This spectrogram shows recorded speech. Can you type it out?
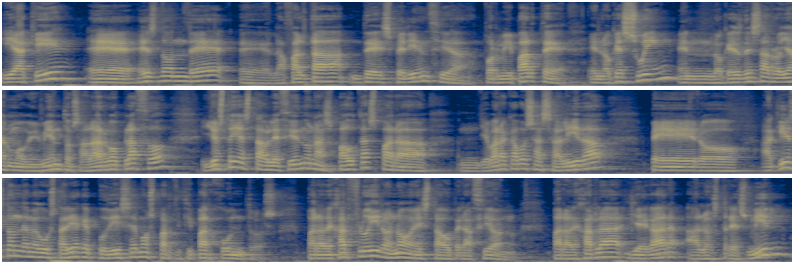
Y aquí eh, es donde eh, la falta de experiencia por mi parte en lo que es swing, en lo que es desarrollar movimientos a largo plazo, yo estoy estableciendo unas pautas para llevar a cabo esa salida, pero aquí es donde me gustaría que pudiésemos participar juntos, para dejar fluir o no esta operación, para dejarla llegar a los 3.000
